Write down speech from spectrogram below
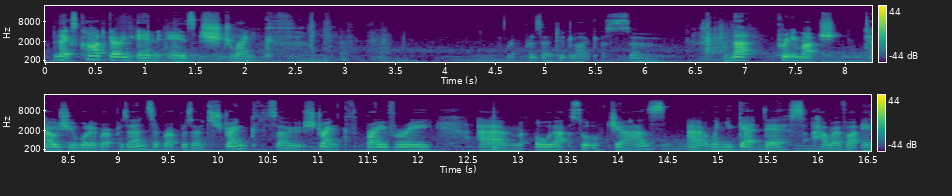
The next card going in is Strength. Represented like so. And that pretty much tells you what it represents. It represents strength, so strength, bravery, um, all that sort of jazz. Uh, when you get this, however, in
